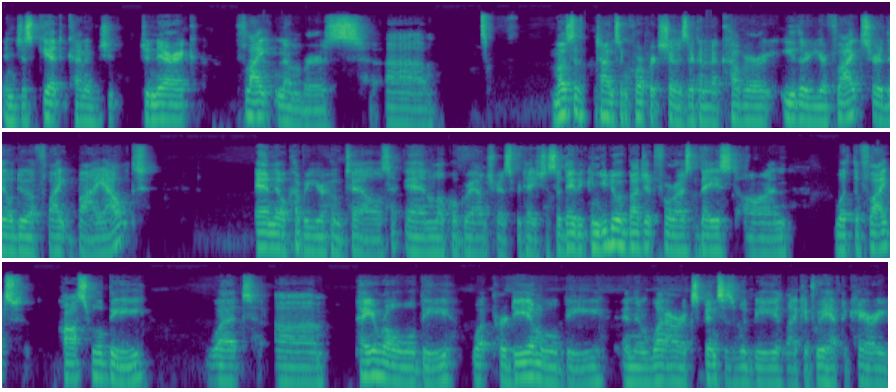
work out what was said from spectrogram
and just get kind of g- generic flight numbers?" Uh, most of the times in corporate shows, they're going to cover either your flights or they'll do a flight buyout and they'll cover your hotels and local ground transportation. So, David, can you do a budget for us based on what the flights costs will be, what um, payroll will be, what per diem will be, and then what our expenses would be, like if we have to carry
